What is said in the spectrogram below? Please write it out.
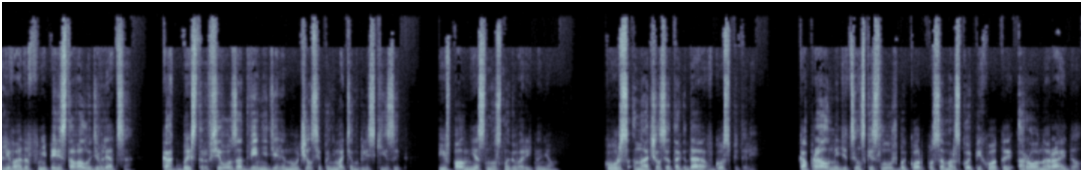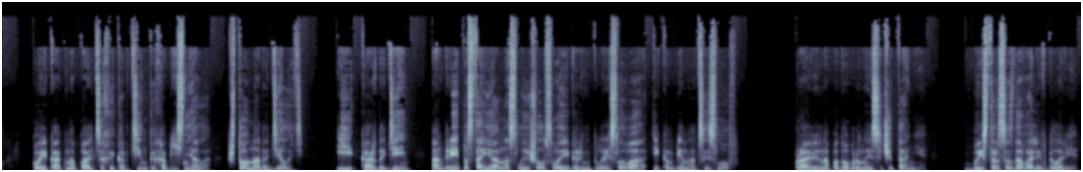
Левадов не переставал удивляться, как быстро всего за две недели научился понимать английский язык и вполне сносно говорить на нем. Курс начался тогда в госпитале. Капрал медицинской службы корпуса морской пехоты Арона Райдл кое-как на пальцах и картинках объясняла, что надо делать, и каждый день Андрей постоянно слышал в своей гарнитуре слова и комбинации слов. Правильно подобранные сочетания быстро создавали в голове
